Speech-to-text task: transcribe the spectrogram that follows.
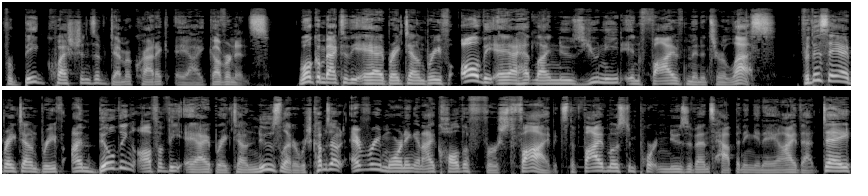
for big questions of democratic AI governance. Welcome back to the AI Breakdown Brief, all the AI headline news you need in five minutes or less. For this AI Breakdown brief, I'm building off of the AI Breakdown newsletter, which comes out every morning and I call the first five. It's the five most important news events happening in AI that day.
